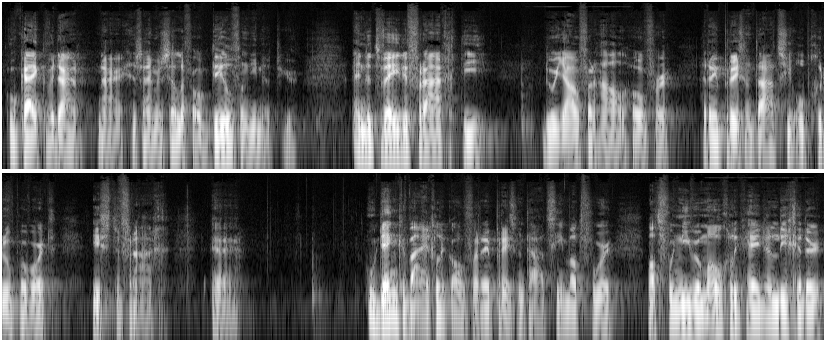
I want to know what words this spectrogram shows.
hoe kijken we daar naar? En zijn we zelf ook deel van die natuur? En de tweede vraag die door jouw verhaal over representatie opgeroepen wordt, is de vraag... Uh, hoe denken we eigenlijk over representatie? En wat voor, wat voor nieuwe mogelijkheden liggen er?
